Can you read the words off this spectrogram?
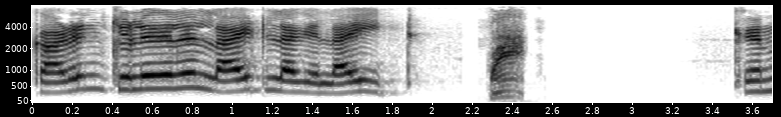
কারেন্ট চলে গেলে লাইট লাগে লাইট। কেন?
